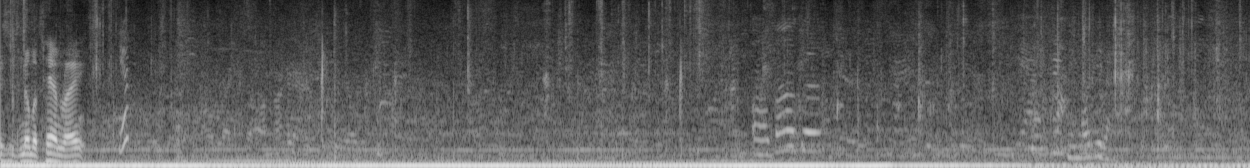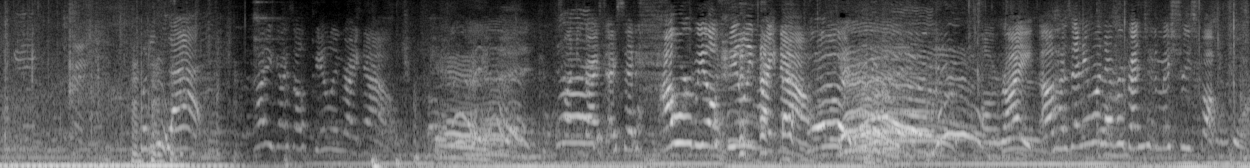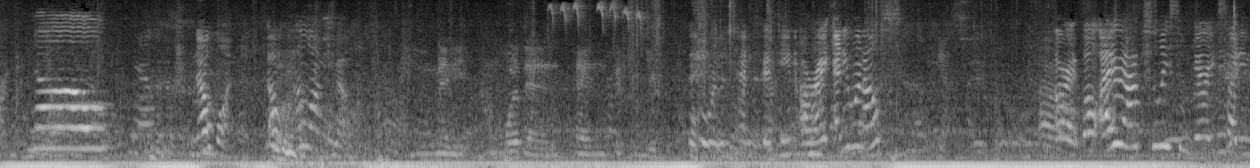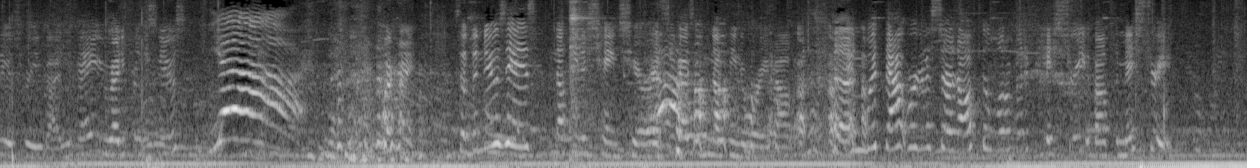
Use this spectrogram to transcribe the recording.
This is number 10, right? Yep. What is that? How are you guys all feeling right now? Good. Come on, you guys. I said, how are we all feeling right now? All right. Uh, has anyone ever been to the mystery spot before? No. No one. Oh, how long ago? maybe more than 10, 15 years. More than 10, 15. All right. Anyone else? All right. Well, I have actually some very exciting news for you guys. Okay, you ready for this news? Yeah. All right. So the news is nothing has changed here. Right? So you guys have nothing to worry about. And with that, we're going to start off with a history about the mystery.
